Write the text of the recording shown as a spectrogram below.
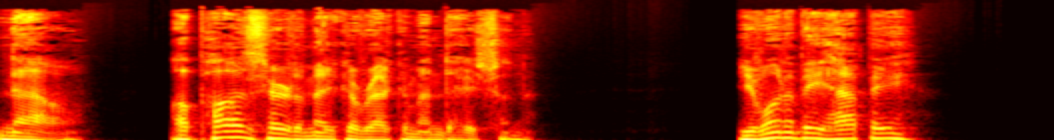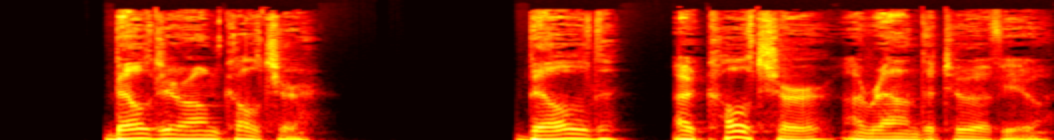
Now, I'll pause here to make a recommendation. You want to be happy? Build your own culture. Build a culture around the two of you.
